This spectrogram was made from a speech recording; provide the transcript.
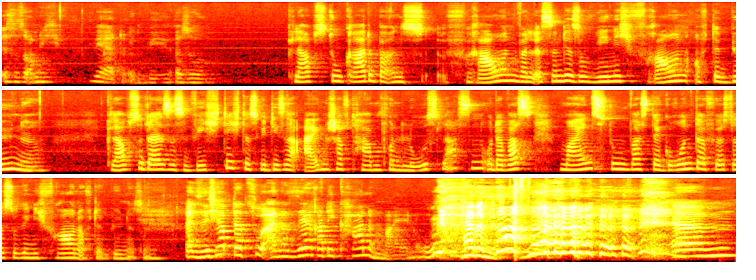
ist es auch nicht wert irgendwie. Also Glaubst du gerade bei uns Frauen, weil es sind ja so wenig Frauen auf der Bühne, Glaubst du, da ist es wichtig, dass wir diese Eigenschaft haben von Loslassen? Oder was meinst du, was der Grund dafür ist, dass so wenig Frauen auf der Bühne sind? Also ich habe dazu eine sehr radikale Meinung. Herr damit. ähm,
